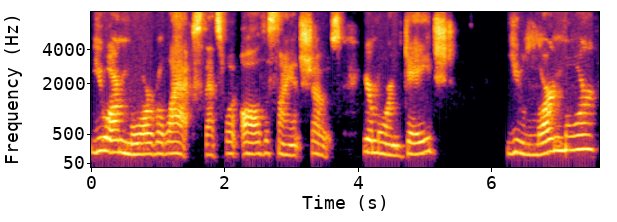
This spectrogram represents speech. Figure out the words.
you are more relaxed. That's what all the science shows. You're more engaged. You learn more.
